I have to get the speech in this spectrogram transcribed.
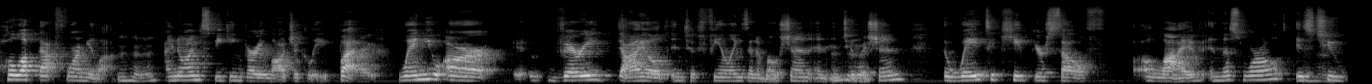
pull up that formula. Mhm. I know I'm speaking very logically, but Right. when you are eh, very dialed into feelings and emotion and Mhm. intuition, the way to keep yourself alive in this world is Mhm. to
